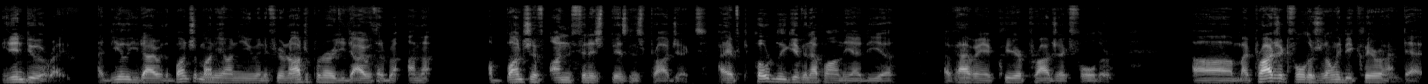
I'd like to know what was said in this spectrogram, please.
you didn't do it right. Ideally, you die with a bunch of money on you, and if you're an entrepreneur, you die with a, a, bunch of unfinished business projects. I have totally given up on the idea of having a clear project folder. Uh, my project folder should only be clear when I'm dead.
